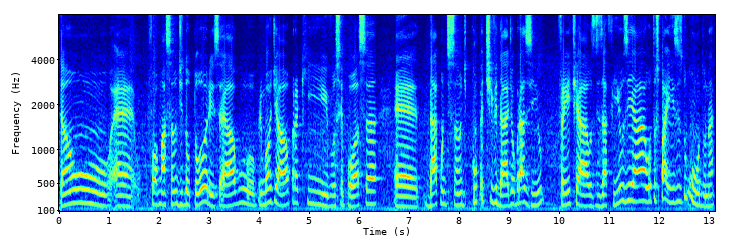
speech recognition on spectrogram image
Então, é, formação de doutores é algo primordial para que você possa é, dar condição de competitividade ao Brasil frente aos desafios e a outros países do mundo. Né?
